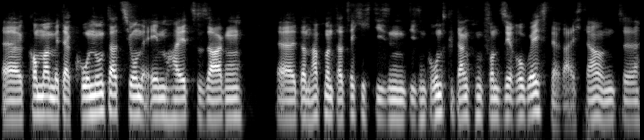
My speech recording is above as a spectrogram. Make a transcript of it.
Äh, kommen wir mit der Konnotation eben halt zu sagen, äh, dann hat man tatsächlich diesen, diesen Grundgedanken von Zero Waste erreicht. Ja? Und äh,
